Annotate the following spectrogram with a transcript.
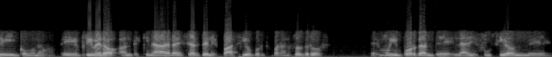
Sí, cómo no. Eh, primero, antes que nada, agradecerte el espacio porque para nosotros es muy importante la difusión de,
